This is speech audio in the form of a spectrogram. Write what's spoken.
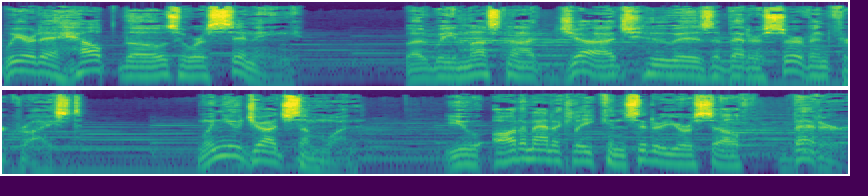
We are to help those who are sinning, but we must not judge who is a better servant for Christ. When you judge someone, you automatically consider yourself better.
